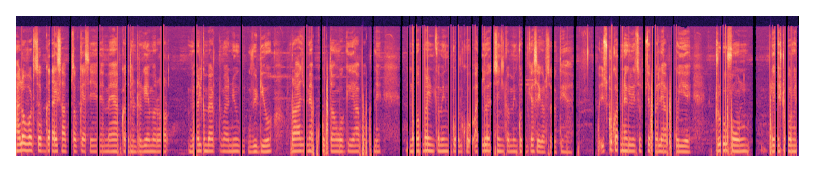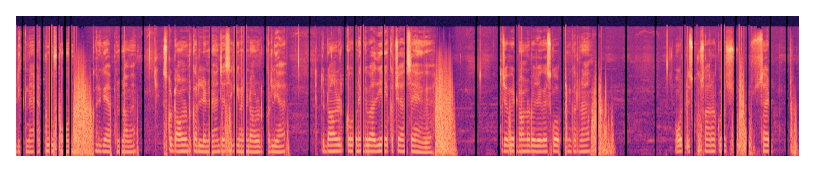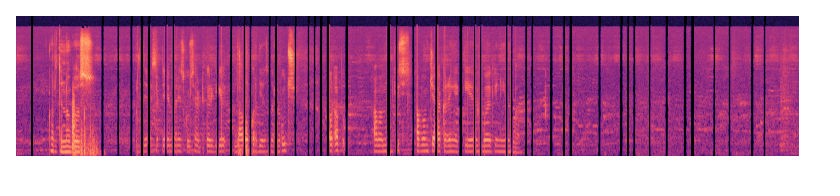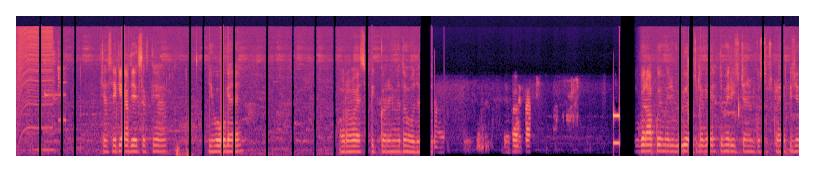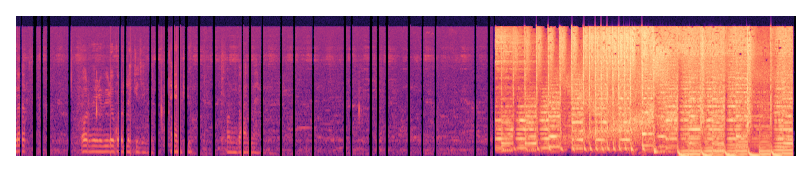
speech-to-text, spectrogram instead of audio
Hello what's up guys आप सब कैसे हैं? मैं आपका थंडर गेमर और welcome back to my new video और आज मैं आपको बताऊँगा कि आप अपने नॉर्मल इनकमिंग कॉल को आईओएस इनकमिंग कॉल कैसे कर सकते हैं। तो इसको करने के लिए सबसे पहले आपको ये ट्रू फ़ोन प्ले स्टोर में लिखना है। ट्रू फ़ोन करके आपका नाम है। इसको डाउनलोड कर लेना है। जैसे कि मैंने डाउनलोड कर लिया है। तो डाउनलोड करने के बाद ये कुछ ऐसे हैं। तो जब ये डाउनलोड हो जाएगा, इसको ओपन करना है। और इसको सारा कुछ सेट कर देना बस। देख सकते हैं मैंने इसको सेट करके लाओ कर दिया सारा कुछ। और अब अब हम किसी अब हम चेक करेंगे कि ये हुआ कि नहीं हुआ? जैसे कि आप देख सकते हैं ये हो गया है। और अब ऐसे पिक करेंगे तो हो जाएगा। देखा? अगर आपको मेरी वीडियो अच्छी लगे तो मेरे इस चैनल को सब्सक्राइब कीजिएगा और मेरी वीडियो को लाइक कीजिएगा।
